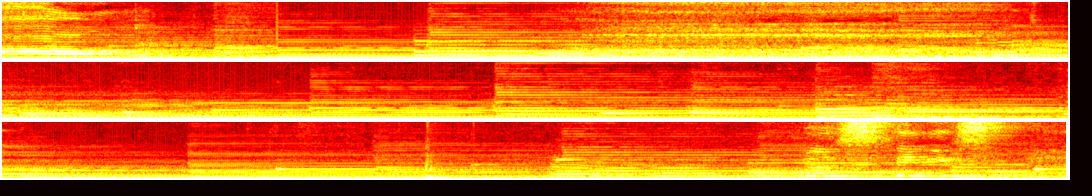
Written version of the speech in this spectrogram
Oh.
